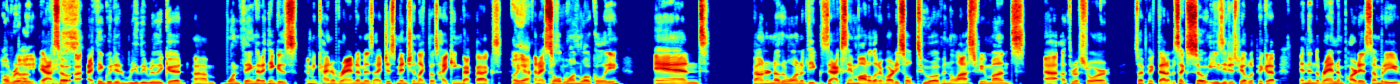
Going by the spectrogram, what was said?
Oh, uh, really? yeah. So Nice. I- I think we did really really good. Um, one thing that I think is I mean kind of random is I just mentioned like those hiking backpacks oh yeah. and I sold see those. one locally and found another one of the exact same model that I've already sold two of in the last few months at a thrift store. So I picked that up. It's like so easy to just be able to pick it up. And then the random part is somebody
